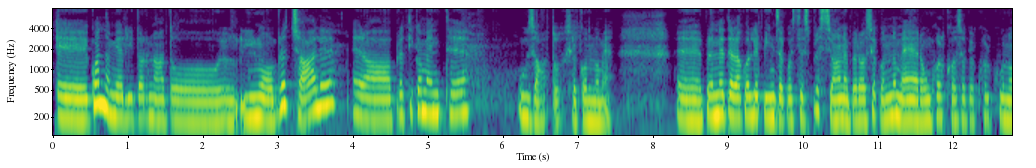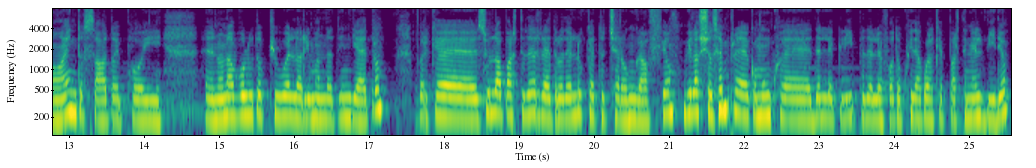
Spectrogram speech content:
E quando mi è ritornato il nuovo bracciale era praticamente usato, secondo me. Eh, prendetela con le pinze questa espressione, però secondo me era un qualcosa che qualcuno ha indossato e poi eh, non ha voluto più e l'ha rimandato indietro, perché sulla parte del retro del lucchetto c'era un graffio. Vi lascio sempre comunque delle clip, delle foto qui da qualche parte nel video,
